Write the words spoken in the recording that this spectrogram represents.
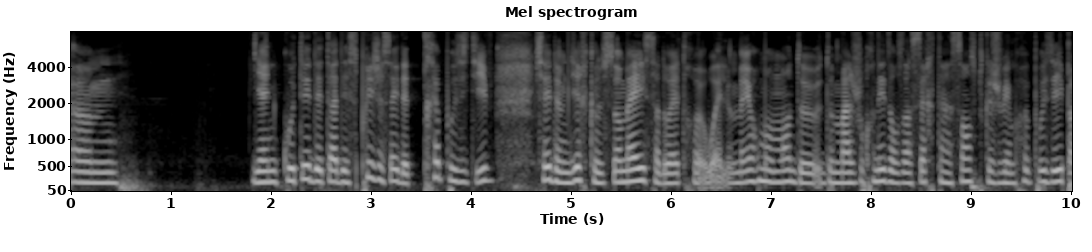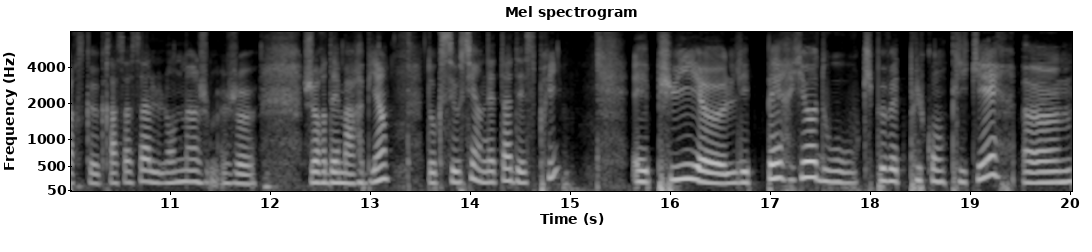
euh, il y a une côté d'état d'esprit, j'essaye d'être très positive. J'essaye de me dire que le sommeil, ça doit être ouais, le meilleur moment de, de, ma journée dans un certain sens, parce que je vais me reposer, parce que grâce à ça, le lendemain, je, je, je redémarre bien. Donc c'est aussi un état d'esprit. Et puis, euh, les périodes où, qui peuvent être plus compliquées, euh,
